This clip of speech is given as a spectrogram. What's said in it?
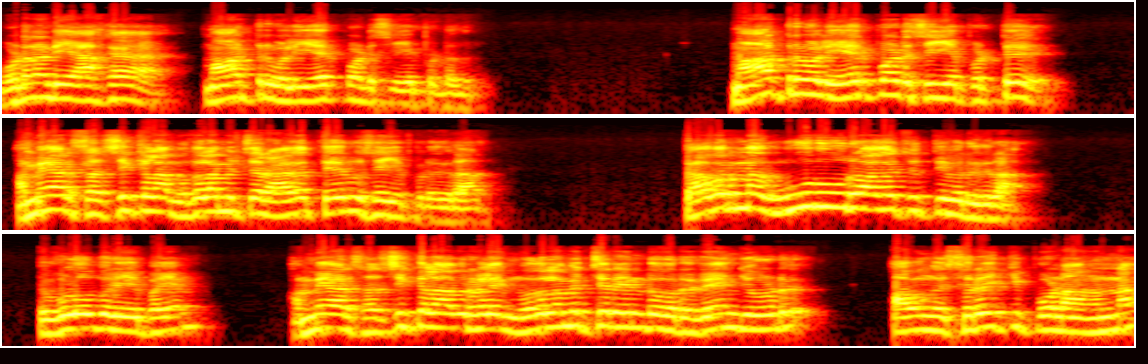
உடனடியாக மாற்று வழி ஏற்பாடு செய்யப்பட்டது. மாற்று வழி ஏற்பாடு செய்யப்பட்டு அம்மையார் சசிகலா முதலமைச்சராக தேர்வு செய்யப்படுகிறார். கவர்னர் ஊர் ஊராக சுத்தி வருகிறார். எவ்வளவு பெரிய பயம்? அம்மையார் சசிகலா அவர்களை முதலமைச்சர் என்ற ஒரு ரேஞ்சோடு அவங்க சிறைக்கு போனாங்கன்னா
